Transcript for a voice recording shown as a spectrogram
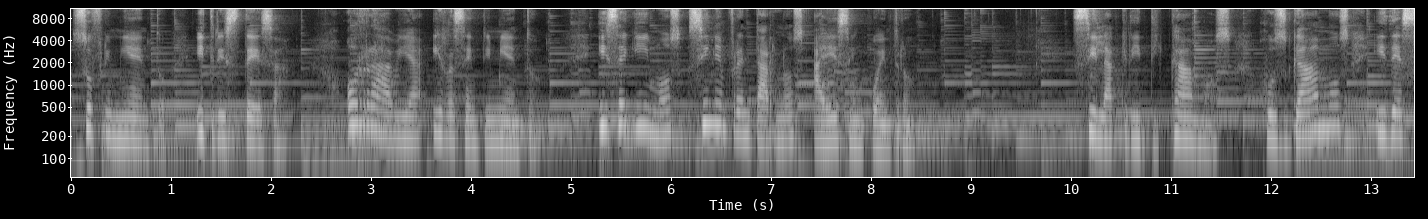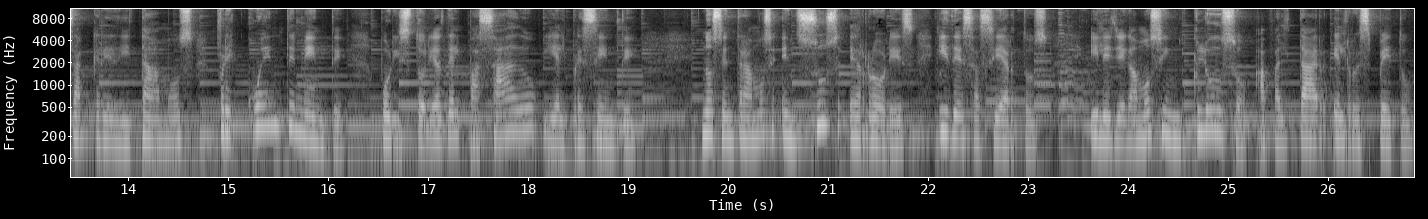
sufrimiento y tristeza, o rabia y resentimiento, y seguimos sin enfrentarnos a ese encuentro. Si la criticamos, juzgamos y desacreditamos frecuentemente por historias del pasado y el presente, nos centramos en sus errores y desaciertos y le llegamos incluso a faltar el respeto,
